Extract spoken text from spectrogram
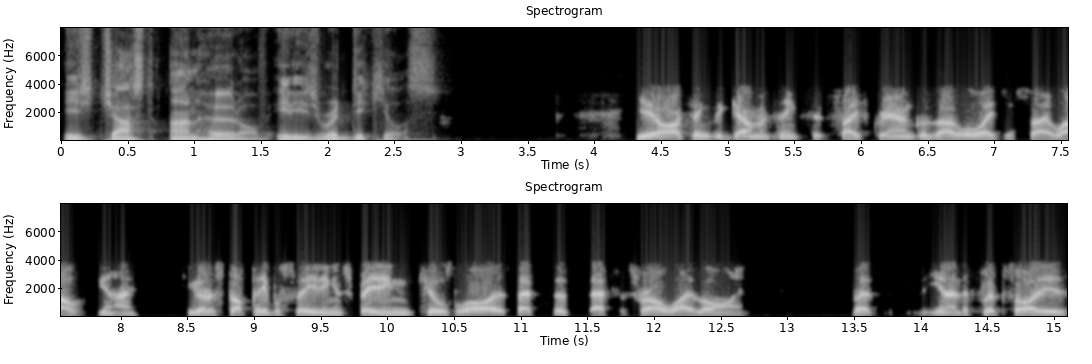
yep. is just unheard of. It is ridiculous. Yeah, I think the government thinks it's safe ground because they'll always just say, well, you know, you got to stop people speeding, and speeding kills lives. That's the that's the throwaway line. But you know, the flip side is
